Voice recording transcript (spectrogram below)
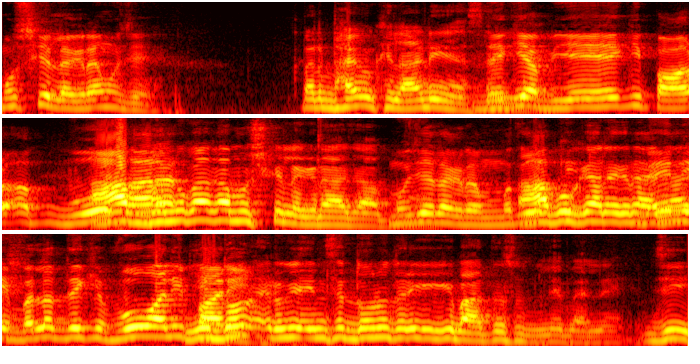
मुश्किल लग रहा है मुझे। पर भाई वो खिलाड़ी हैं देखिए अब ये है कि पावर अब वो आप भानुका का मुश्किल लग रहा है आज आपको। मुझे लग रहा है मतलब आपको क्या लग रहा है नहीं नहीं मतलब देखिए वो वाली पारी। इनसे दोनों तरीके की बातें सुन ले पहले। जी।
